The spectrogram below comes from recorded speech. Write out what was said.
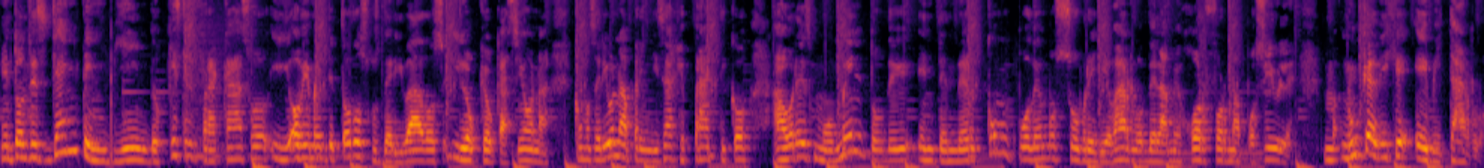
Entonces ya entendiendo qué es el fracaso y obviamente todos sus derivados y lo que ocasiona, como sería un aprendizaje práctico, ahora es momento de entender cómo podemos sobrellevarlo de la mejor forma posible. Nunca dije evitarlo,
